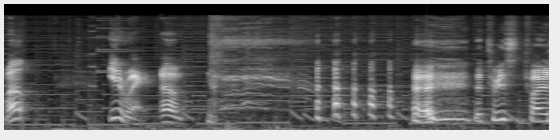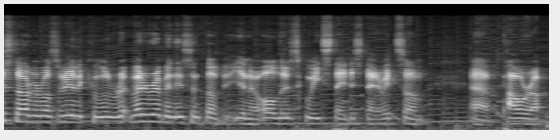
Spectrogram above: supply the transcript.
well, either way, um. the twist Fire Starter was really cool, re very reminiscent of, you know, older Squeak stages there with some uh, power-up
